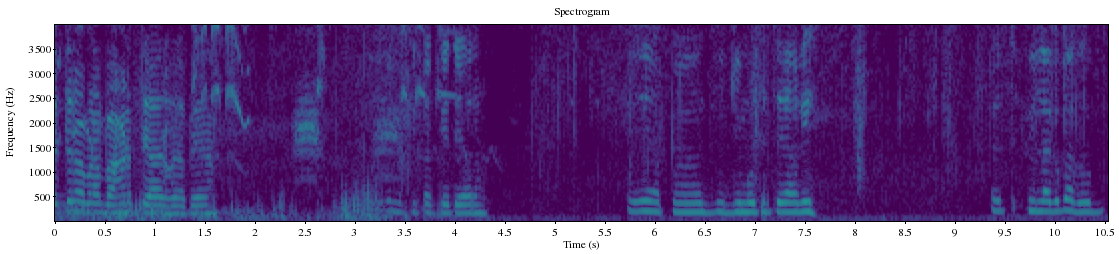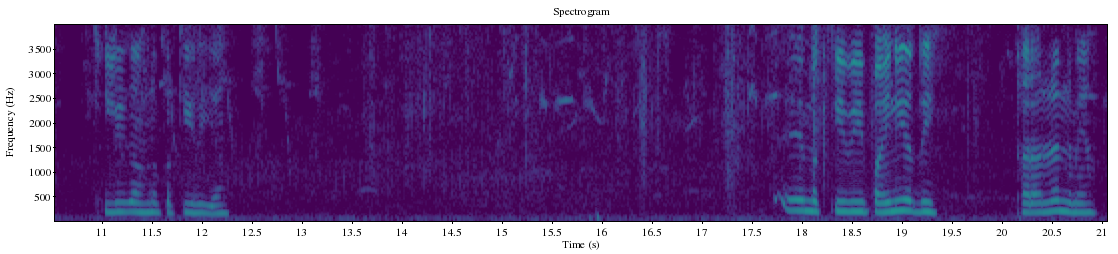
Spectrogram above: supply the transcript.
ਇੱਧਰ ਆਪਣਾ ਵਾਹਣ ਤਿਆਰ ਹੋਇਆ ਪਿਆ। ਮੱਕੀ ਮਿੱਟੀ ਪੱਕੇ ਤਿਆਰ ਆ। ਇਹ ਆਪਾਂ ਦੂਜੀ ਮੋਟਰ ਤੇ ਆ ਗਏ। ਇੱਥੇ ਵੀ ਲਗਭਗ ਛੱਲੀ ਤਾਂ ਹੁਣ ਪੱਕੀ ਹੋਈ ਆ। ਇਹ ਮੱਕੀ ਵੀ ਪਾਈਨੀਅਰ ਦੀ 1899 ਆ।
